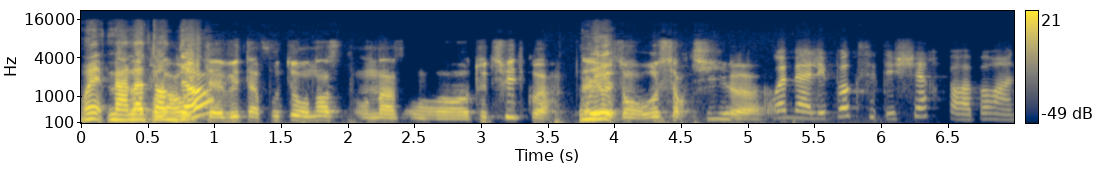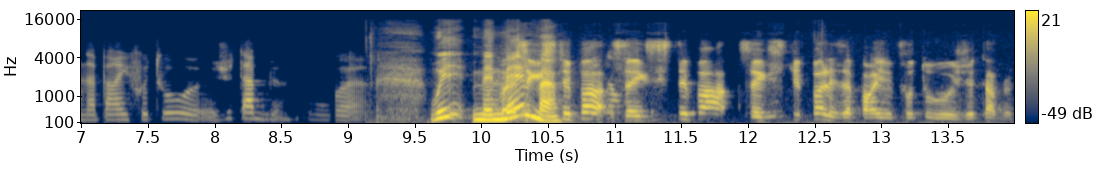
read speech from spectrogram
Ouais, mais en Bah, attendant, Polaroid, t'avais ta photo ins- en- tout de suite quoi. D'ailleurs Oui. ils ont ressorti. euh, Ouais, mais à l'époque c'était cher par rapport à un appareil photo euh, jetable. Ou, euh, oui, mais ouais, ça même, existait pas, ça existait pas, ça existait pas les appareils photo jetables.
